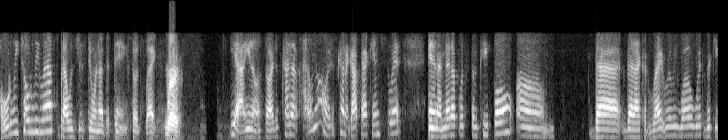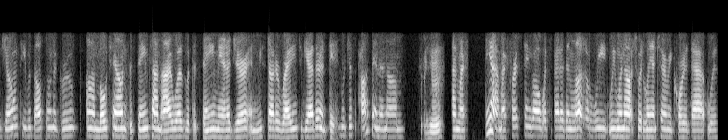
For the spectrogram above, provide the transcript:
totally totally left, but I was just doing other things. So it's like Right. Yeah, you know, so I just kind of I don't know, I just kind of got back into it and I met up with some people um that that I could write really well with. Ricky Jones, he was also in a group um Motown at the same time I was with the same manager and we started writing together and things were just popping and um Mhm. and my yeah, my first single, "What's Better Than Love," we we went out to Atlanta and recorded that with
